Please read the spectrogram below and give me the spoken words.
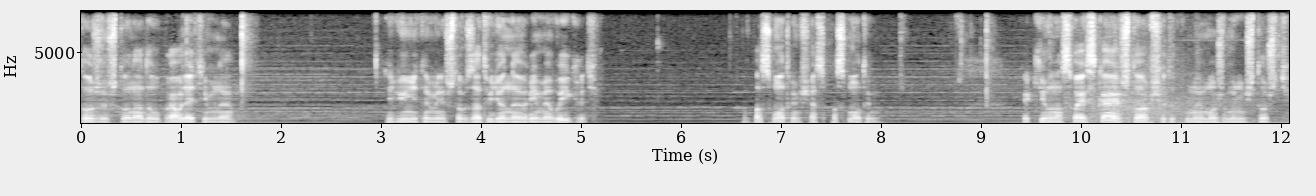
Тоже, что надо управлять именно юнитами, чтобы за отведенное время выиграть. Посмотрим сейчас, посмотрим. Какие у нас войска и что вообще тут мы можем уничтожить.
